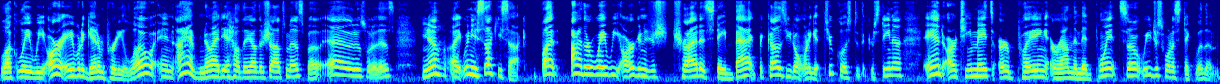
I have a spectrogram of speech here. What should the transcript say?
Luckily, we are able to get him pretty low, and I have no idea how the other shots miss, but eh, it is what it is. You know, like when you suck, you suck. But either way, we are going to just try to stay back because you don't want to get too close to the Christina, and our teammates are playing around the midpoint, so we just want to stick with them.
